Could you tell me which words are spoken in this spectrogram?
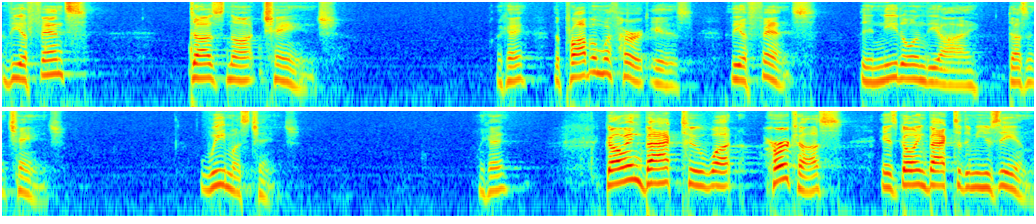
the offense does not change. Okay? The problem with hurt is the offense, the needle in the eye, doesn't change. We must change. Okay? Going back to what hurt us is going back to the museum.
